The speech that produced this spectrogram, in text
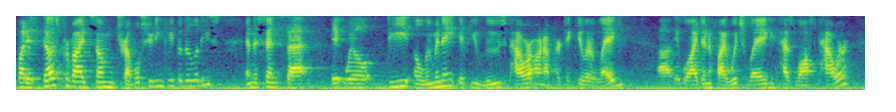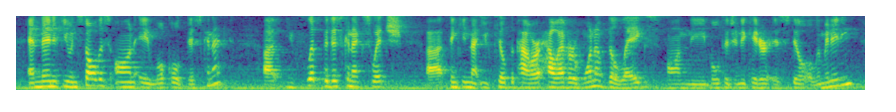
but it does provide some troubleshooting capabilities in the sense that it will de-illuminate if you lose power on a particular leg. Uh, it will identify which leg has lost power. And then if you install this on a local disconnect, uh, you flip the disconnect switch, uh, thinking that you've killed the power. However, one of the legs on the voltage indicator is still illuminating.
